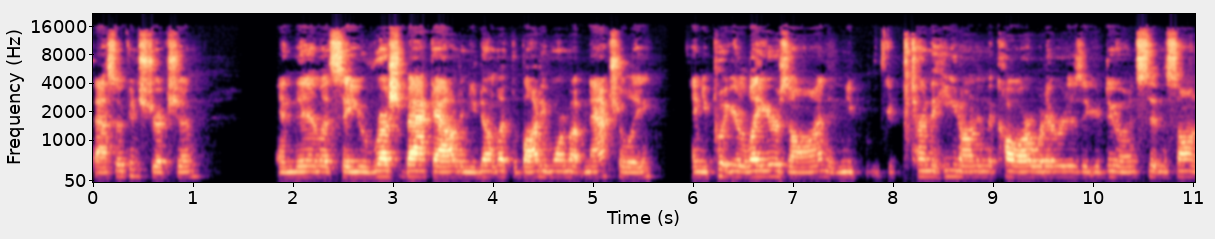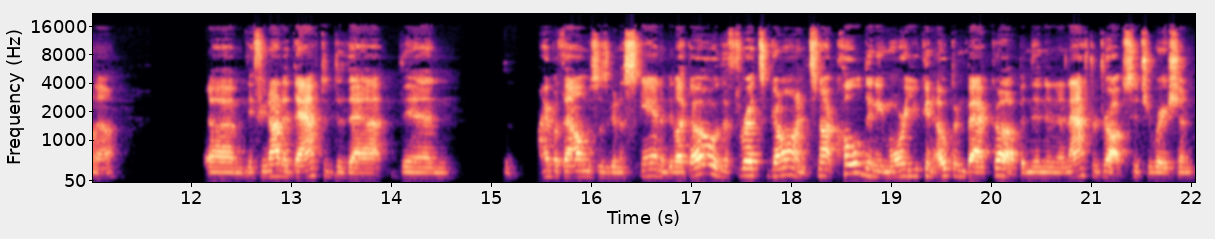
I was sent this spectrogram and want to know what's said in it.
vasoconstriction. And then let's say you rush back out and you don't let the body warm up naturally, and you put your layers on and you, turn the heat on in the car, whatever it is that you're doing, sit in the sauna. Um, if you're not adapted to that, then the hypothalamus is going to scan and be like, oh, the threat's gone. It's not cold anymore. You can open back up. And then in an after drop situation,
